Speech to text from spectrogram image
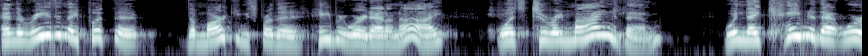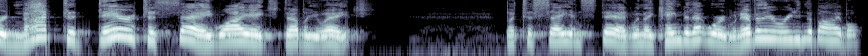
And the reason they put the, the markings for the Hebrew word Adonai was to remind them when they came to that word not to dare to say YHWH, but to say instead, when they came to that word, whenever they were reading the Bible,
